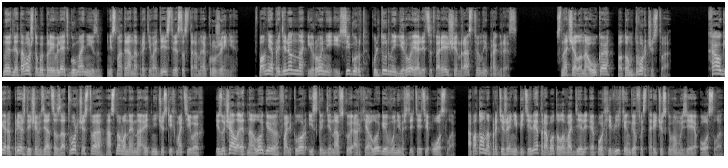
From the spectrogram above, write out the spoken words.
но и для того, чтобы проявлять гуманизм, несмотря на противодействие со стороны окружения. Вполне определенно и Рони, и Сигурд – культурные герои, олицетворяющие нравственный прогресс. Сначала наука, потом творчество. Хаугер, прежде чем взяться за творчество, основанное на этнических мотивах, изучал этнологию, фольклор и скандинавскую археологию в университете Осло, а потом на протяжении пяти лет работала в отделе эпохи викингов исторического музея Осло.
